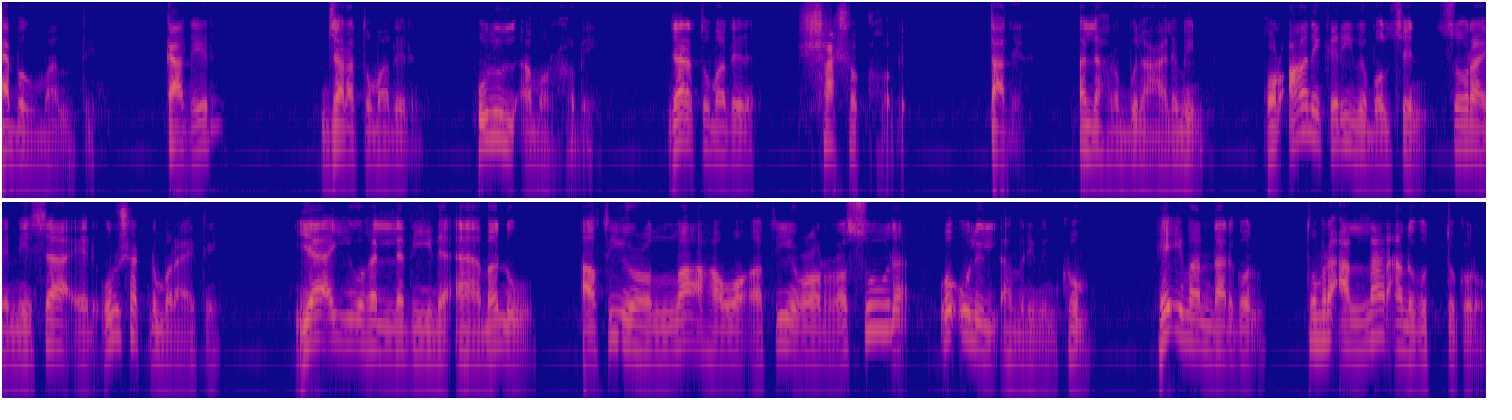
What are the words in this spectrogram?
এবং মানতে। কাদের? যারা তোমাদের উলুল আমর হবে, যারা তোমাদের শাসক হবে, তাদের। আল্লাহ রব্বুল আলমিন কোরআনে করিমে বলছেন, সোরায় নিসা এর উনষাট নম্বর আয়তে, ইয়া আইয়ুহাল্লাযীনা আমানু, আতিউল্লাহ ওয়া আতিউর রাসূল ওয়া উলিল আমরি মিনকুম। হে ঈমানদারগণ তোমরা আল্লাহর আনুগত্য করো,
